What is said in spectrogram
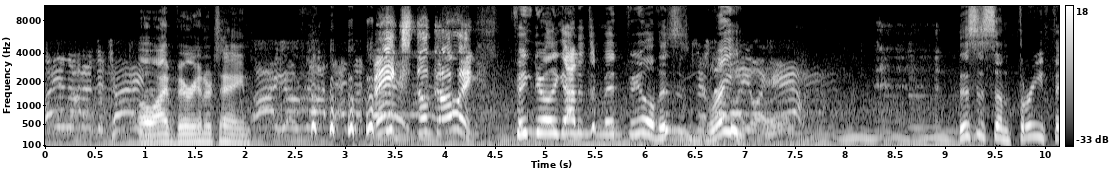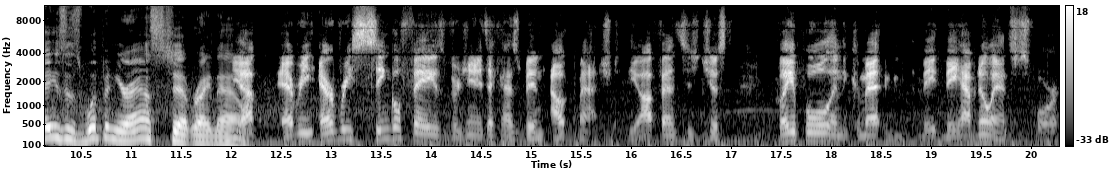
Are you not entertained? Oh, I'm very entertained. Are you not entertained? Big still going. Fig nearly got into midfield. This is Is this great. you here? This is some three phases whipping your ass shit right now. Yep. Every every single phase, Virginia Tech has been outmatched. The offense is just Claypool and Kmet. They, they have no answers for.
